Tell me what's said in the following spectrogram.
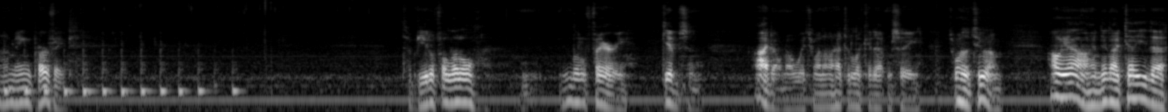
I mean, perfect. It's a beautiful little little fairy, Gibson. I don't know which one. I'll have to look it up and see. It's one of the two of them. Oh yeah, and did I tell you the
